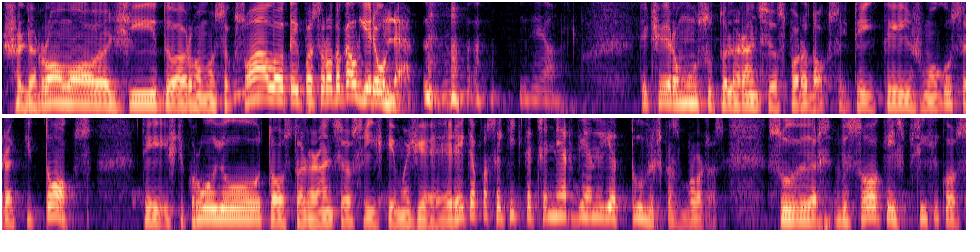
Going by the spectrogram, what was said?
šalia Romo, žydo ar homoseksualo, tai pasirodo gal geriau ne. ja. Tai čia yra mūsų tolerancijos paradoksai. Tai kai žmogus yra kitoks, tai iš tikrųjų tos tolerancijos ryškiai mažėja. Ir reikia pasakyti, kad čia nėra vien lietuviškas brožas. Su visokiais psichikos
